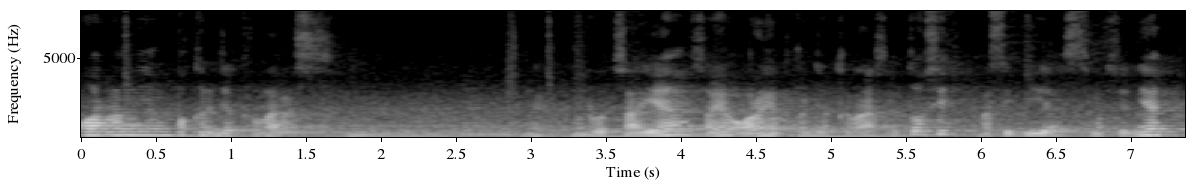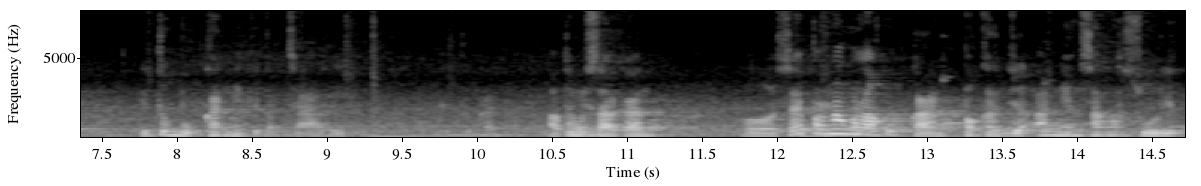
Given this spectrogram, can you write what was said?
orang yang pekerja keras. Menurut saya saya orang yang pekerja keras. Itu sih masih bias. Maksudnya itu bukan yang kita cari gitu kan. Atau misalkan uh, saya pernah melakukan pekerjaan yang sangat sulit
